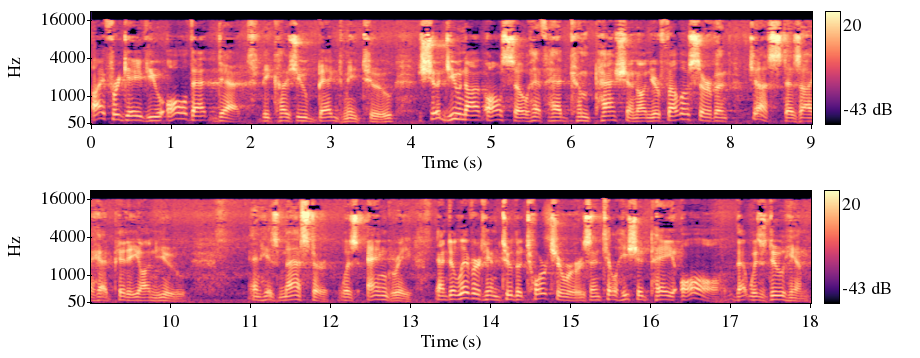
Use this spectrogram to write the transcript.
I forgave you all that debt because you begged me to. Should you not also have had compassion on your fellow servant, just as I had pity on you? And his master was angry and delivered him to the torturers until he should pay all that was due him.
